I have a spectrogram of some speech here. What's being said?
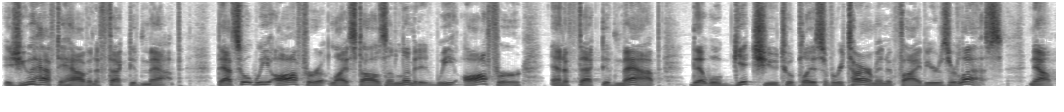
is you have to have an effective map. That's what we offer at Lifestyles Unlimited. We offer an effective map that will get you to a place of retirement in five years or less. Now,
